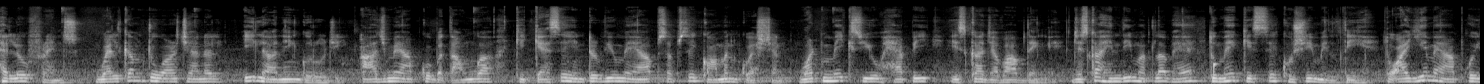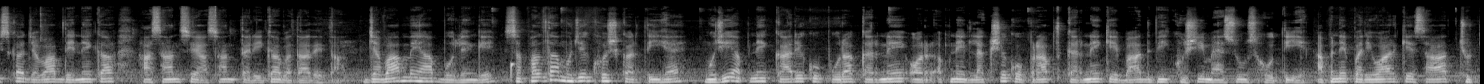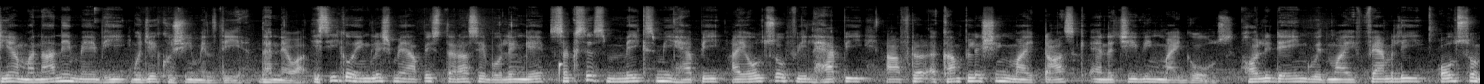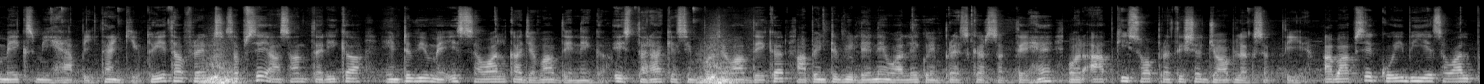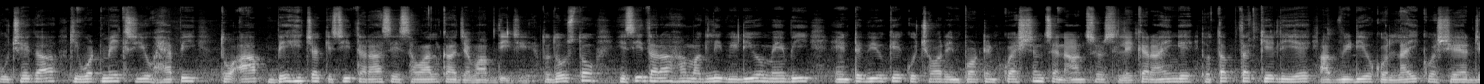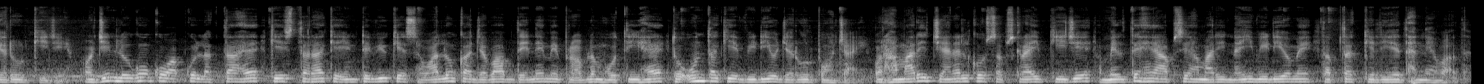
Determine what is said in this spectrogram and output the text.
Hello friends welcome to our channel e learning गुरुजी। आज मैं आपको बताऊँगा कि कैसे इंटरव्यू में आप सबसे common question what makes you happy इसका जवाब देंगे। जिसका हिंदी मतलब है, तुम्हें किससे खुशी मिलती है। तो आइए मैं आपको इसका जवाब देने का आसान से आसान तरीका बता देता हूँ। जवाब में आप बोलेंगे, सफलता मुझे खुश करती है मुझे अपने कार्य को पूरा करने और अपने लक्ष्य को प्राप्त करने के बाद भी खुशी महसूस होती है। अपने परिवार के साथ छुट्टियाँ मनाने में भी मुझे खुशी मिलती है। धन्यवाद। इसी को इंग्लिश में आप इस तरह से बोलेंगे success makes me happy I also feel happy after accomplishing my task and achieving my goals holidaying with my family also makes me happy thank you तो ये था फ्रेंड्स सबसे आसान तरीका इंटरव्यू में इस सवाल का जवाब देने का। इस तरह के सिंपल जवाब देकर आप इंटरव्यू लेने वाले को इम्प्रेस कर सकते हैं और आपकी सौ प्रतिशत जॉब लग सकती है। अब आपसे कोई भी ये सवाल पूछेगा कि व्हाट मेक्स यू हैप्पी तो आप बेहिचक इसी तरह से सवाल का जवाब दीजिए। तो दोस्तों, इसी तरह हम अगली वीडियो में भी इंटरव्यू के कुछ और इम्पोर्टेंट क्वेश्चन एंड आंसर्स लेकर आएँगे। तो तब तक के लिए आप वीडियो को लाइक व शेयर ज़रूर कीजिए। और जिन लोगों को आपको लगता है कि इस तरह के इंटरव्यू के सवालों का जवाब देने में प्रॉब्लम होती है तो उन तक ये वीडियो ज़रूर पहुंचाएँ। और हमारे चैनल को सब्सक्राइब कीजिए। मिलते हैं आपसे हमारी नई वीडियो में। तब तक के लिए धन्यवाद।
